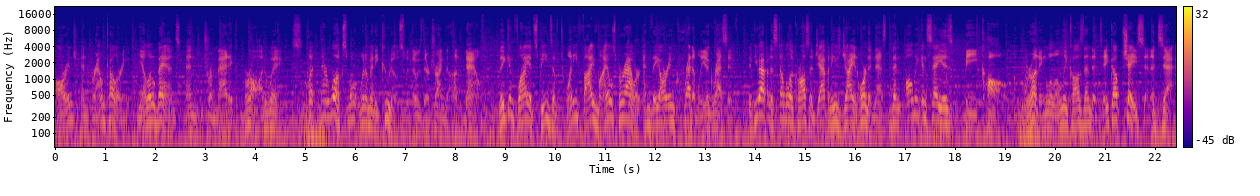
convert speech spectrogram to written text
orange, and brown coloring, yellow bands, and dramatic broad wings. But their looks won't win them any kudos with those they're trying to hunt down. They can fly at speeds of 25 miles per hour, and they are incredibly aggressive. If you happen to stumble across a Japanese giant hornet nest, then all we can say is be calm. Running will only cause them to take up chase and attack.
